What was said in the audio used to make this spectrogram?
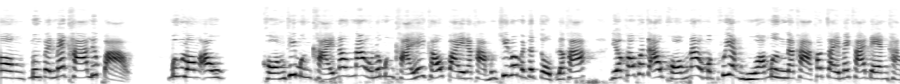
ลองมึงเป็นแม่ค้าหรือเปล่า มึงลองเอาของที่มึงขายเน่าๆแล้วมึงขายให้เขาไปนะคะมึงคิดว่ามันจะจบเหรอคะ เดี๋ยวเขาก็จะเอาของเน่ามาเคลี้ยงหัวมึงนะคะ เข้าใจไหมคะแดงขา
